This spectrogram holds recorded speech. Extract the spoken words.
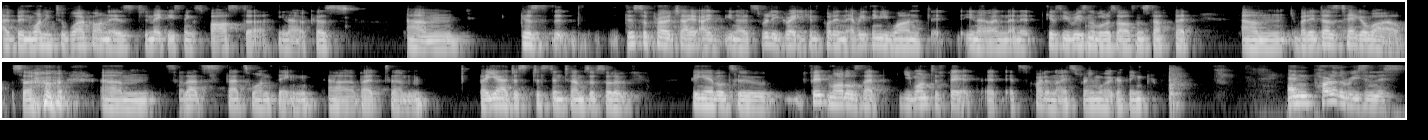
I've been wanting to work on is to make these things faster, you know, because um, because this approach, I, I, you know, it's really great. You can put in everything you want, you know, and, and it gives you reasonable results and stuff. But um, but it does take a while. So um, so that's that's one thing. Uh, but um, but yeah, just just in terms of sort of being able to fit models that you want to fit. It, it's quite a nice framework, I think. And part of the reason this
